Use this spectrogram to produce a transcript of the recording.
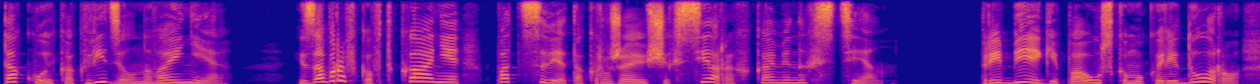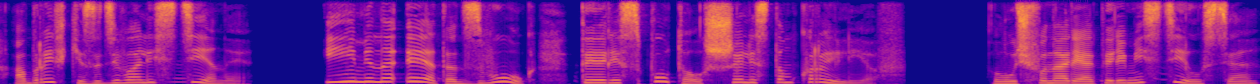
Такой, как видел на войне. Из обрывков ткани под цвет окружающих серых каменных стен. При беге по узкому коридору обрывки задевали стены. И именно этот звук Терри спутал с шелестом крыльев. Луч фонаря переместился.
